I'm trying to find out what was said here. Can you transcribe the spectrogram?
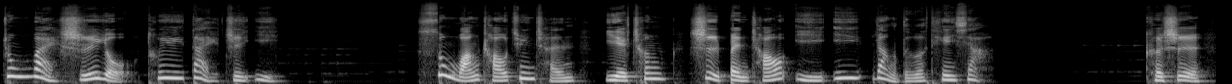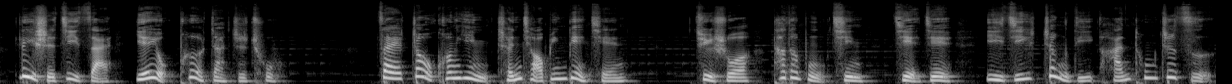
中外时有推代之意。宋王朝君臣也称是本朝以一让得天下。可是历史记载也有破绽之处，在赵匡胤陈桥兵变前，据说他的母亲、姐姐以及政敌韩通之子、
